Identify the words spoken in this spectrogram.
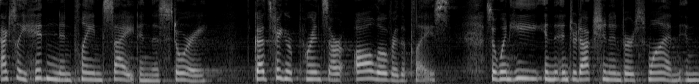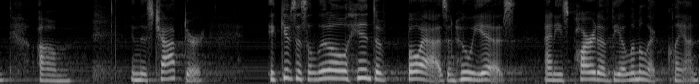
actually hidden in plain sight in this story. God's fingerprints are all over the place. So when he, in the introduction in verse 1, in, um, in this chapter, it gives us a little hint of Boaz and who he is. And he's part of the Elimelech clan.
